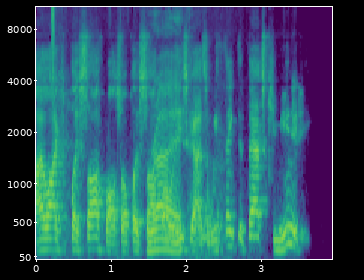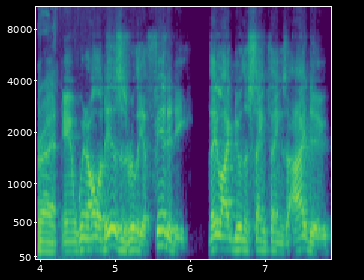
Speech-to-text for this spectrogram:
I like to play softball, so I'll play softball right. with these guys. And we think that that's community. Right. And when all it is is really affinity, they like doing the same things I do.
